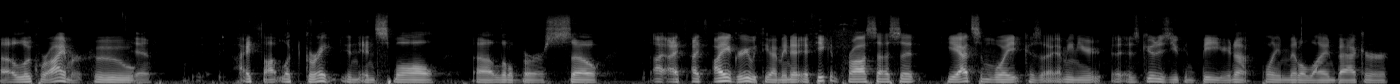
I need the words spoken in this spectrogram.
uh, Luke Reimer, who yeah. I thought looked great in in small uh, little bursts. So I, I I agree with you. I mean, if he can process it, he had some weight because I mean, you're as good as you can be. You're not playing middle linebacker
